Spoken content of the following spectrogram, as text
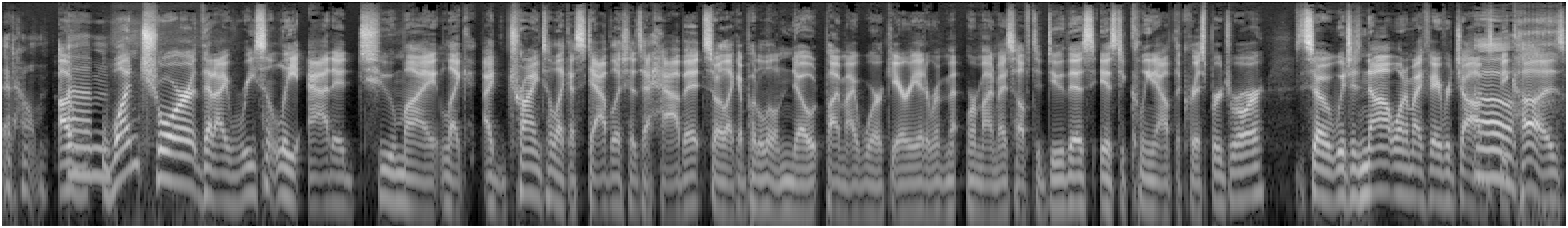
at home. Um, one chore that I recently added to my like I'm trying to like establish as a habit. So like I put a little note by my work area to rem- remind myself to do this is to clean out the crisper drawer. So which is not one of my favorite jobs because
